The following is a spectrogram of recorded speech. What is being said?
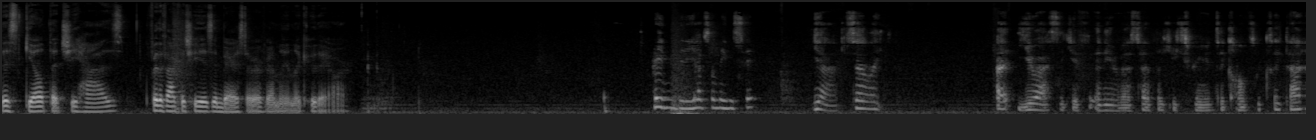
this guilt that she has for the fact that she is embarrassed of her family and like who they are Did you have something to say? Yeah, so like, uh, you asked like if any of us have like experienced like conflicts like that.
